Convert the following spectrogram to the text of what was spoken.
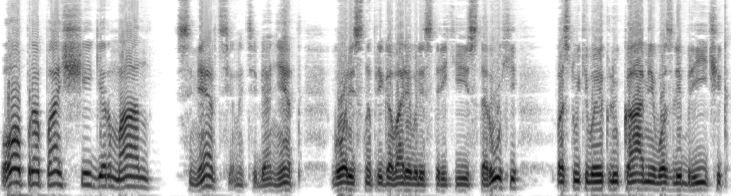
О, пропащий герман, смерти на тебя нет, горестно приговаривали старики и старухи, постукивая клюками возле бричек,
